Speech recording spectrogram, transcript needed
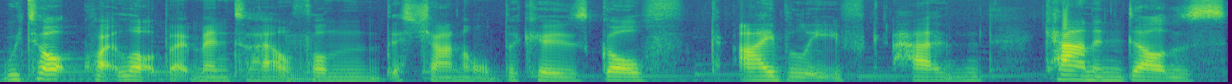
We talk quite a lot about mental health mm. on this channel because golf, I believe, can, can and does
